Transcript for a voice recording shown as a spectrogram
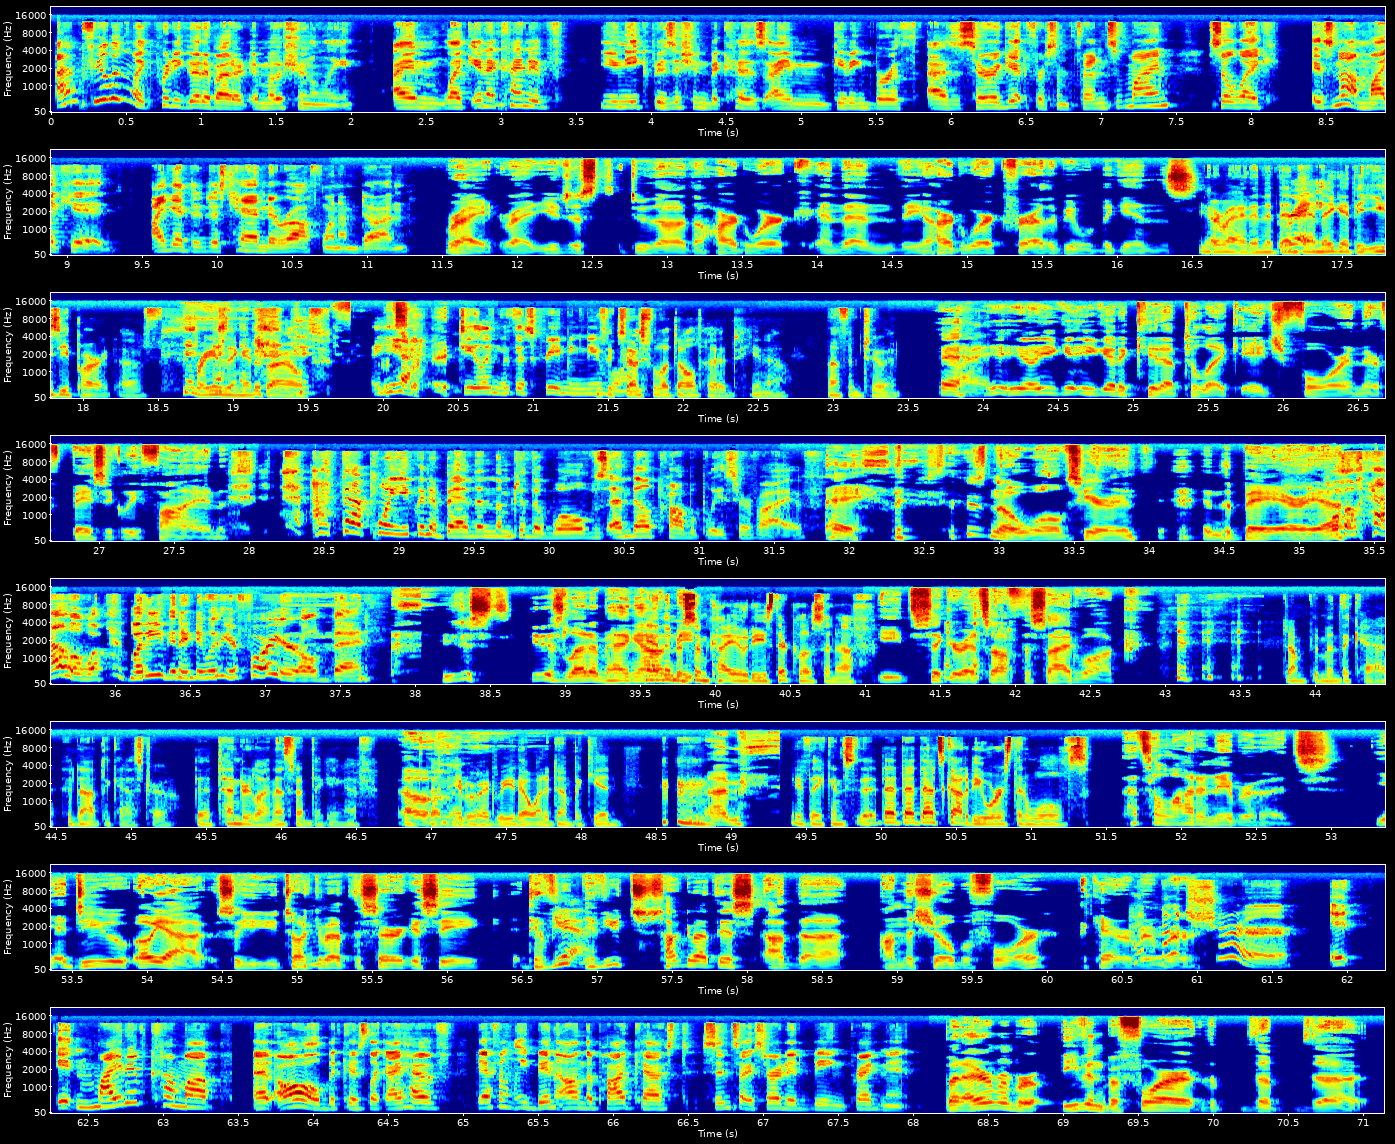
I'm feeling like pretty good about it emotionally. I'm like in a kind of unique position because I'm giving birth as a surrogate for some friends of mine. So like it's not my kid. I get to just hand her off when I'm done. Right. Right. You just do the the hard work, and then the hard work for other people begins. Yeah, right. And then, then they get the easy part of raising a child, yeah, right. dealing with a screaming newborn. successful adulthood. You know, nothing to it. Yeah, Right. you, you know, you get you get a kid up to like age four, and they're basically fine. At that point, you can abandon them to the wolves, and they'll probably survive. Hey, there's, there's no wolves here in in the Bay Area. Well, hell, what, what are you going to do with your four-year-old then? you just you just let him hang out Hand them to some coyotes. They're close enough. eat cigarettes off the sidewalk. Dump them in the cat, not the Castro, the Tenderloin. That's what I'm thinking of. That's Oh. that neighborhood where you don't want to dump a kid. I'm If they can, that, that that's got to be worse than wolves. that's a lot of neighborhoods. Yeah. Do you? Oh yeah. So you, you talked Mhm. about the surrogacy. Have you Yeah. have you talked about this on the on the show before? I can't remember. I'm not sure. It it might have come up at all because like I have definitely been on the podcast since I started being pregnant. But I remember even before the the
